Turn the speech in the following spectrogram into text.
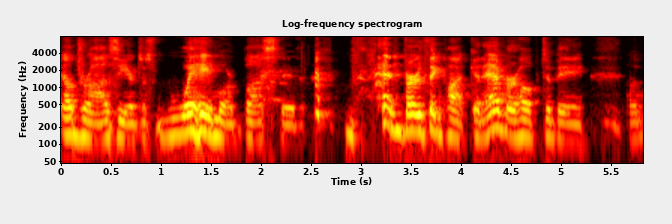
Eldrazi are just way more busted than Birthing Pod could ever hope to be. Um,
